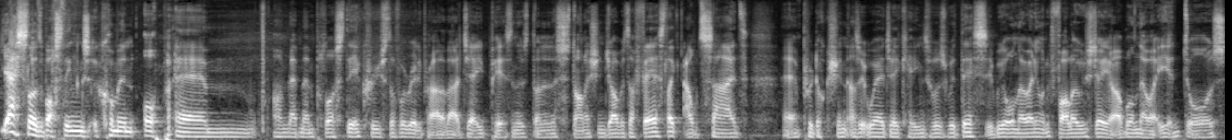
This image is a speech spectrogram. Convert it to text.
Yes, loads of boss things coming up um, on Redmen Plus. The crew stuff, we're really proud of that. Jay Pearson has done an astonishing job. It's our first like outside uh, production, as it were. Jake Haynes was with this. We all know anyone who follows JR will know it. he adores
